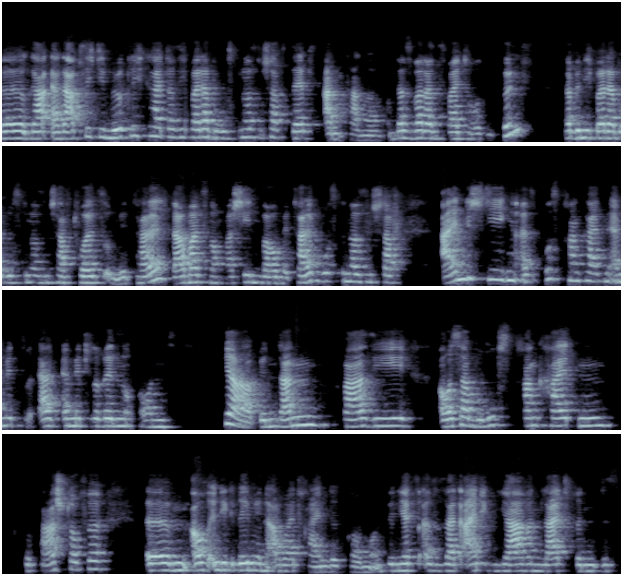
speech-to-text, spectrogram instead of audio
äh, ergab sich die Möglichkeit, dass ich bei der Berufsgenossenschaft selbst anfange. Und das war dann 2005. Da bin ich bei der Berufsgenossenschaft Holz und Metall, damals noch Maschinenbau Metall Berufsgenossenschaft, eingestiegen als Brustkrankheitenermittlerin und ja, bin dann quasi außer Berufskrankheiten, Gefahrstoffe, ähm, auch in die Gremienarbeit reingekommen und bin jetzt also seit einigen Jahren Leiterin des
